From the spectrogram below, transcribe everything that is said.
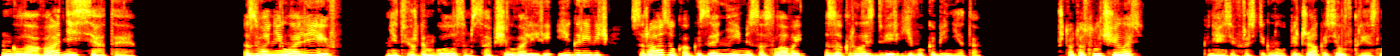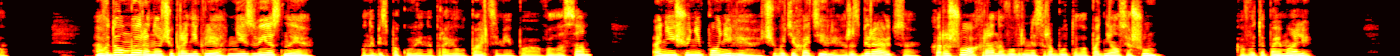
Глава десятая. Звонил Алиев, нетвердым голосом сообщил Валерий Игоревич, сразу как за ними со Славой закрылась дверь его кабинета. «Что-то случилось?» Князев расстегнул пиджак и сел в кресло. В дом мэра ночью проникли неизвестные. Он обеспокоенно провел пальцами по волосам. Они еще не поняли, чего те хотели, разбираются. Хорошо, охрана вовремя сработала, поднялся шум. Кого-то поймали?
